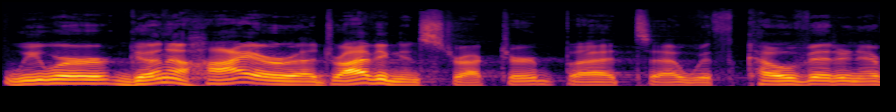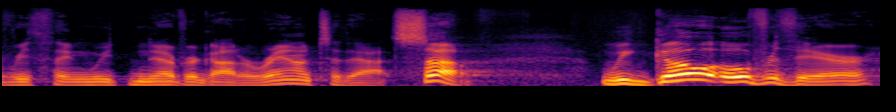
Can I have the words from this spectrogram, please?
We were going to hire a driving instructor, but uh, with COVID and everything, we never got around to that. So we go over there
